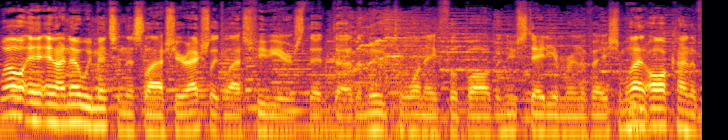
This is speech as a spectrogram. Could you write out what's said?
Well, and, and, I know we mentioned this last year, actually the last few years, that uh, the move to 1A football, the new stadium renovation, well, that all kind of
